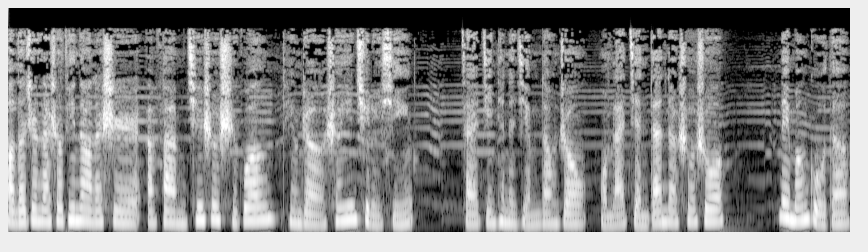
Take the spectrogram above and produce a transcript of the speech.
好的，正在收听到的是 FM 轻奢时光，听着声音去旅行。在今天的节目当中，我们来简单的说说。内蒙古的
